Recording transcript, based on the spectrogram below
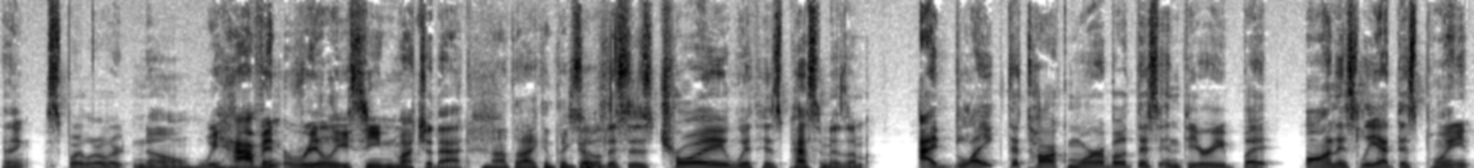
I think, spoiler alert, no, we haven't really seen much of that. Not that I can think So of. So this is Troy with his pessimism. I'd like to talk more about this in theory, but honestly, at this point,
